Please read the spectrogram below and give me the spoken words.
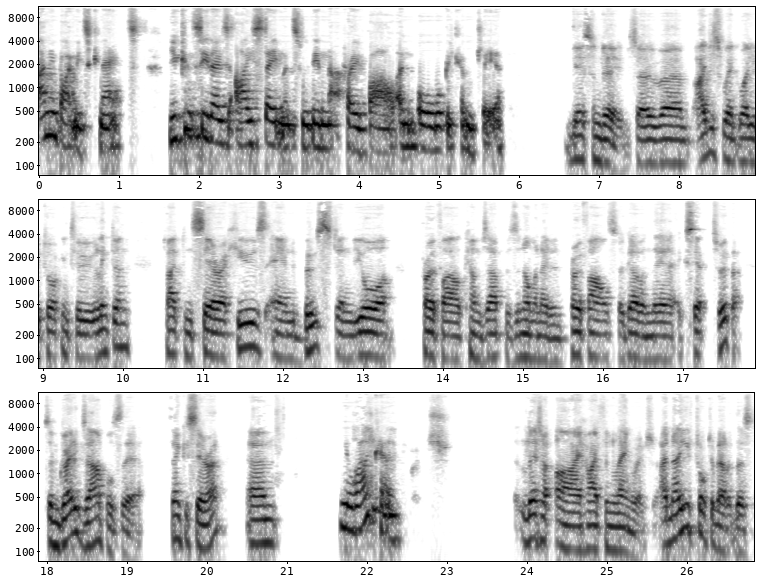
and invite me to connect, you can see those I statements within that profile and all will become clear. Yes, indeed. So um, I just went while you're talking to LinkedIn, typed in Sarah Hughes and boost and your profile comes up as a nominated profile. So go in there, accept super. Some great examples there. Thank you, Sarah. Um, you're welcome letter I hyphen language. I know you've talked about it this,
